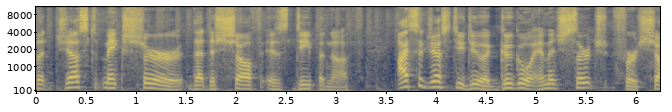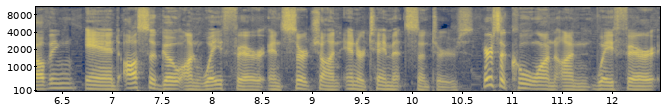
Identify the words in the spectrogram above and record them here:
But just make sure that the shelf is deep enough. I suggest you do a Google image search for shelving and also go on Wayfair and search on entertainment centers. Here's a cool one on Wayfair.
